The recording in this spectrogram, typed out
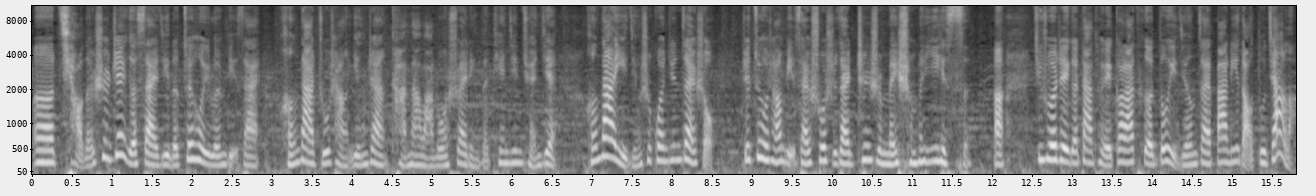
呃，巧的是这个赛季的最后一轮比赛，恒大主场迎战卡纳瓦罗率领的天津权健，恒大已经是冠军在手。这最后场比赛说实在真是没什么意思啊！据说这个大腿高拉特都已经在巴厘岛度假了，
